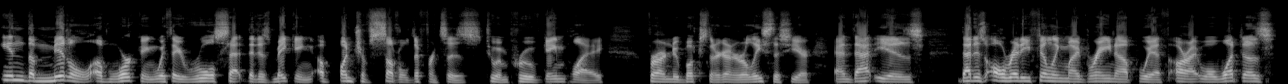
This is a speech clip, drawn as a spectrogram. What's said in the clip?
in the middle of working with a rule set that is making a bunch of subtle differences to improve gameplay for our new books that are going to release this year and that is that is already filling my brain up with all right well what does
